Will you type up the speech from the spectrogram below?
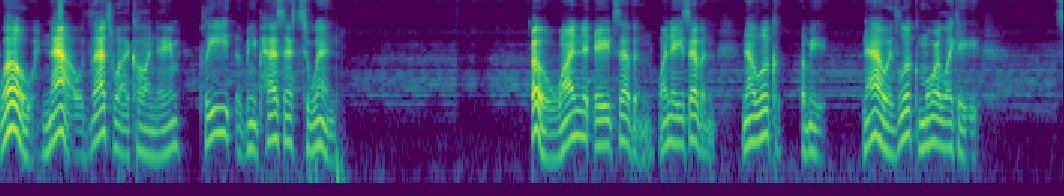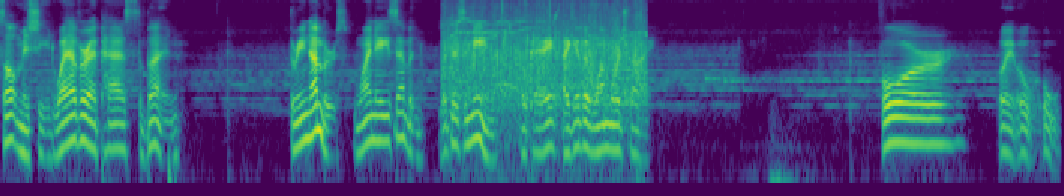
Whoa, now that's what I call a name. Please, let me pass X to win. Oh, 187. 187. Now look, I mean, now it look more like a salt machine whenever I pass the button. Three numbers, 187. What does it mean? Okay, I give it one more try. Four. Wait, oh, oh.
